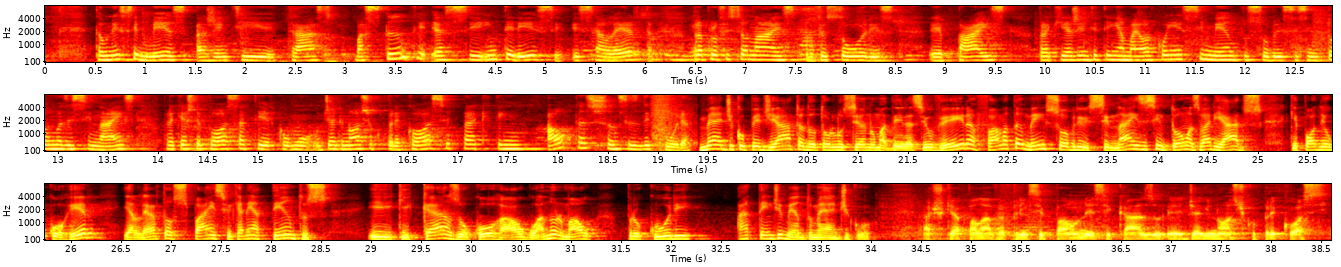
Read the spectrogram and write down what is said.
Então, nesse mês, a gente traz bastante esse interesse, esse alerta para profissionais, professores, eh, pais, para que a gente tenha maior conhecimento sobre esses sintomas e sinais, para que a gente possa ter como diagnóstico precoce, para que tenha altas chances de cura. Médico pediatra Dr. Luciano Madeira Silveira fala também sobre os sinais e sintomas variados que podem ocorrer e alerta os pais ficarem atentos e que, caso ocorra algo anormal, procure atendimento médico. Acho que a palavra principal nesse caso é diagnóstico precoce,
